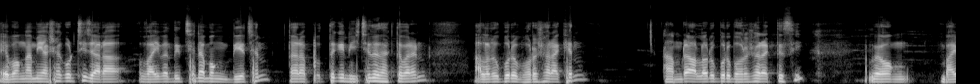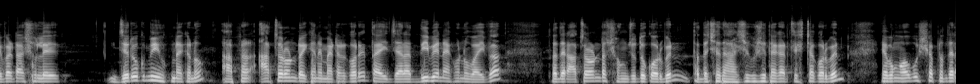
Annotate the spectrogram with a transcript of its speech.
এবং আমি আশা করছি যারা ভাইবা দিচ্ছেন এবং দিয়েছেন, তারা প্রত্যেকে নিশ্চিন্তে থাকতে পারেন। আল্লাহর উপরে ভরসা রাখেন। আমরা আল্লাহর উপরে ভরসা রাখতেছি এবং ভাইভাটা আসলে যেরকমই হোক না কেন, আপনার আচরণটা এখানে ম্যাটার করে। তাই যারা দিবেন এখনও ভাইভা তাদের আচরণটা সংযত করবেন, তাদের সাথে হাসি খুশি থাকার চেষ্টা করবেন এবং অবশ্যই আপনাদের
